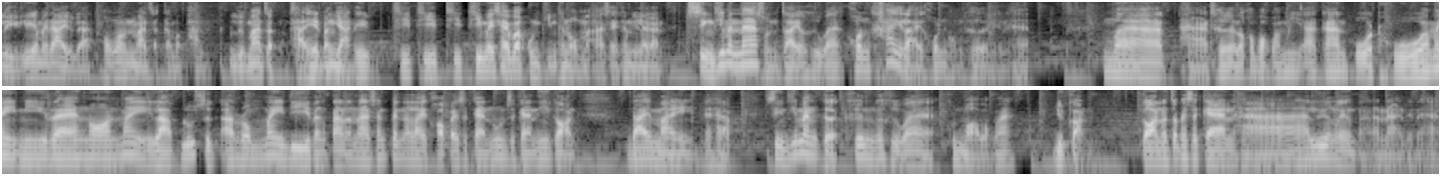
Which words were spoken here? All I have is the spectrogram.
หลีกเลี่ยงไม่ได้อยู่แล้ว เพราะว่ามันมาจากกรรมพันธุ์ หรือมาจากสาเหตุบางอย่างที่ที่ที่ที่ที่ไม่ใช่ว่าคุณกินขนมอะใช้คำนี้แล้วกัน สิ่งที่มันน่าสนใจก็คือว่าคนไข้หลายคนของเธอเนี่ยนะฮะมาหาเธอแล้วก็บอกว่ามีอาการปวดหัวไม่มีแรงนอนไม่หลับรู้สึกอารมณ์ไม่ดีต่างๆนานาฉันเป็นอะไรขอไปสแกนนู่นสแกนนี่ก่อน ได้ไหมนะครับ สิ่งที่มันเกิดขึ้นก็คือว่าคุณหมอบอกว่าหยุดก่อน ก่อนเราจะไปสแกนหาเรื่องอะไรต่างๆนานาเนี่ยนะฮะ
